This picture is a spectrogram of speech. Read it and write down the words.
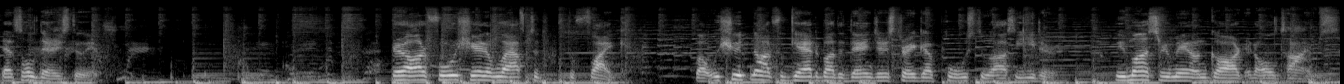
That's all there is to it. There are four shadows left to, to fight. But we should not forget about the dangerous Strega posed to us either. We must remain on guard at all times.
